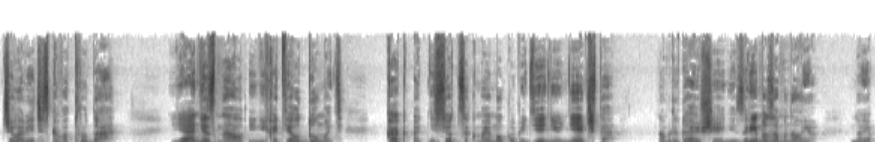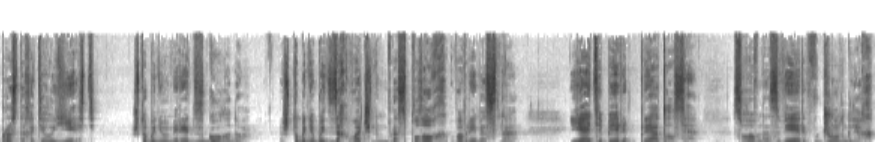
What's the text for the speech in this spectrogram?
человеческого труда. Я не знал и не хотел думать, как отнесется к моему поведению нечто, наблюдающее незримо за мною но я просто хотел есть, чтобы не умереть с голоду, чтобы не быть захваченным врасплох во время сна. Я теперь прятался, словно зверь в джунглях,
